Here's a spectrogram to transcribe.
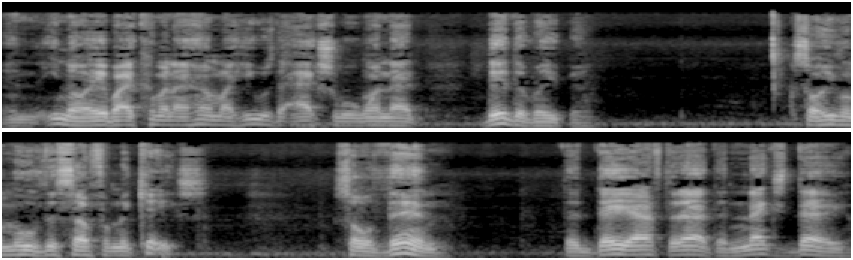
and you know, everybody coming at him like he was the actual one that did the raping. So he removed himself from the case. So then, the day after that, the next day,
